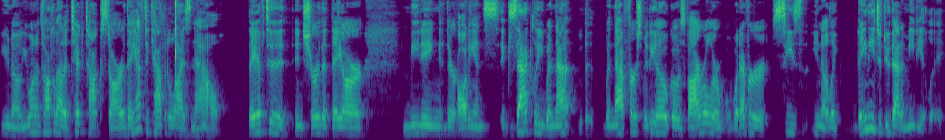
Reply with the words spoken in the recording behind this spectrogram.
you know, you want to talk about a TikTok star, they have to capitalize now. They have to ensure that they are meeting their audience exactly when that uh, when that first video goes viral or whatever sees you know like they need to do that immediately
